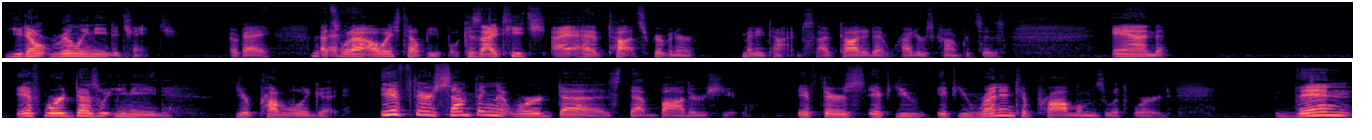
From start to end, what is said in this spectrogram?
you don't really need to change. Okay, that's okay. what I always tell people because I teach. I have taught Scrivener many times. I've taught it at writers' conferences. And if Word does what you need, you're probably good. If there's something that Word does that bothers you, if there's if you if you run into problems with Word, then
